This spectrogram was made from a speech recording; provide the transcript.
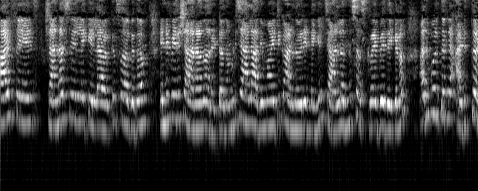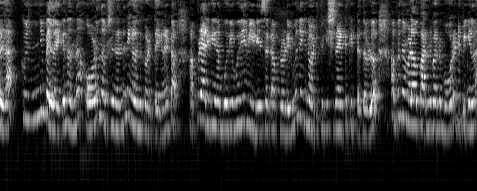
ഹായ് ഫ്രണ്ട്സ് ഷാന സീലിലേക്ക് എല്ലാവർക്കും സ്വാഗതം. എന്റെ പേര് ഷാന എന്ന് പറഞ്ഞിട്ടോ നമ്മുടെ ചാനൽ ആദ്യമായിട്ട് കാണുന്നവരുണ്ടെങ്കിൽ ചാനൽ ഒന്ന് സബ്സ്ക്രൈബ് ചെയ്തേക്കണം. അതുപോലെ തന്നെ അടുത്തുള്ള കുഞ്ഞു ബെല്ലൈക്കൻ ഒന്ന് ഓൺ ഓപ്ഷൻ തന്നെ നിങ്ങൾ ഒന്ന് കൊടുത്തേക്കണം കേട്ടോ. അപ്പോഴായിരിക്കും ഞാൻ പുതിയ പുതിയ വീഡിയോസ് ഒക്കെ അപ്ലോഡ് ചെയ്യുമ്പോൾ നിങ്ങൾക്ക് നോട്ടിഫിക്കേഷൻ ആയിട്ട് കിട്ടത്തുള്ളൂ. അപ്പൊ നമ്മൾ പറഞ്ഞു പറഞ്ഞ് ബോറടിപ്പിക്കില്ല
